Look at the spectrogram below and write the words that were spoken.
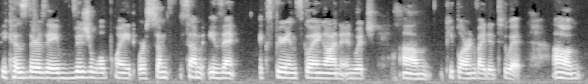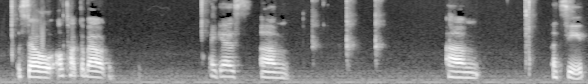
because there's a visual point or some some event experience going on in which um, people are invited to it. Um, so I'll talk about, I guess, um, um, let's see.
